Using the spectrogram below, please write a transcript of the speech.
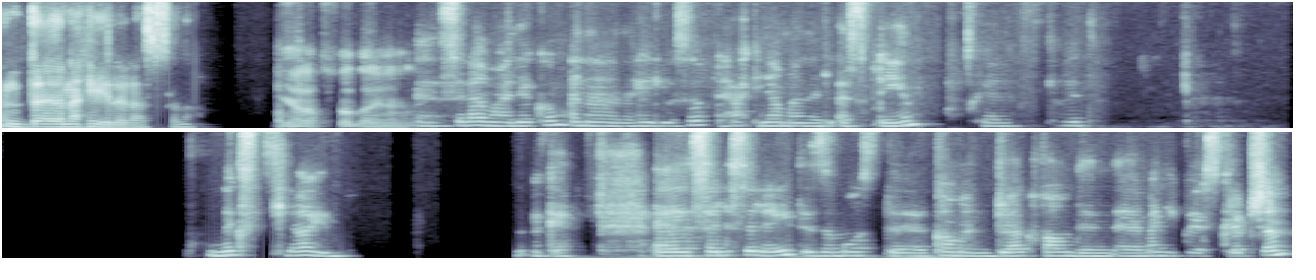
عندنا نهيله للسلام يلا تفضل يعني السلام عليكم. أنا نهيل يوسف رح أحكي اليوم عن الأسبرين. أوكي نكست سلايد نكست سلايد okay uh, salicylate is the most uh, common drug found in uh, many prescription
